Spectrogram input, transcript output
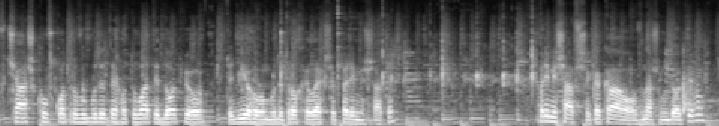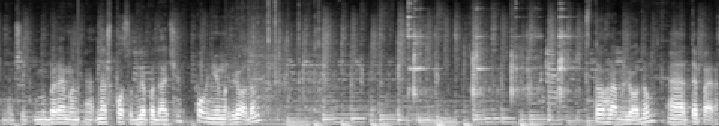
в чашку, в котру ви будете готувати допіо. Тоді його вам буде трохи легше перемішати. Перемішавши какао в нашому допіо, значить, ми беремо е, наш посуд для подачі, повнюємо льодом. 100 грам льоду. Е, Тепер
